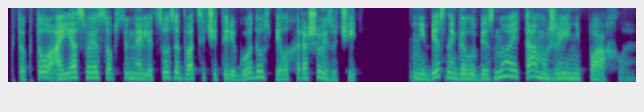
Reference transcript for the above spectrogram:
Кто-кто, а я свое собственное лицо за 24 года успела хорошо изучить. Небесной голубизной там уже и не пахло.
